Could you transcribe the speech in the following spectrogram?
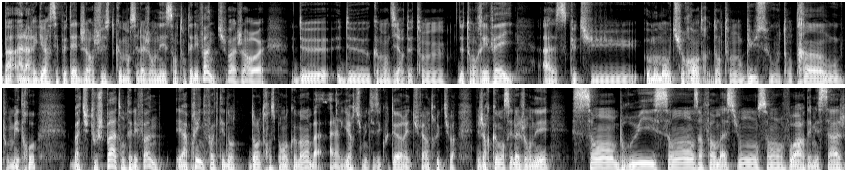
bah à la rigueur c'est peut-être genre juste commencer la journée sans ton téléphone, tu vois, genre euh, de de comment dire de ton de ton réveil à ce que tu au moment où tu rentres dans ton bus ou ton train ou ton métro, bah tu touches pas à ton téléphone et après une fois que tu es dans, le transport en commun, bah à la rigueur tu mets tes écouteurs et tu fais un truc, tu vois. Mais genre commencer la journée sans bruit, sans information, sans voir des messages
